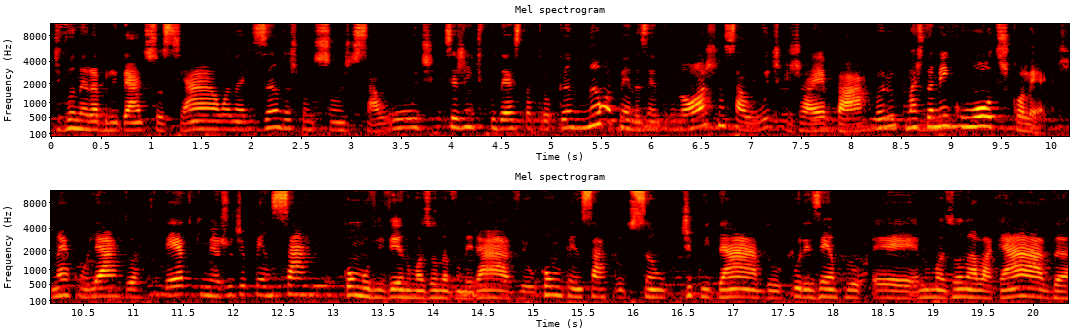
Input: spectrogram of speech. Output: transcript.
de vulnerabilidade social, analisando as condições de saúde. Se a gente pudesse estar trocando não apenas entre nós na saúde, que já é bárbaro, mas também com outros colegas, né? Com o olhar do arquiteto que me ajude a pensar como viver numa zona vulnerável, como pensar produção de cuidado, por exemplo, é, numa zona alagada,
